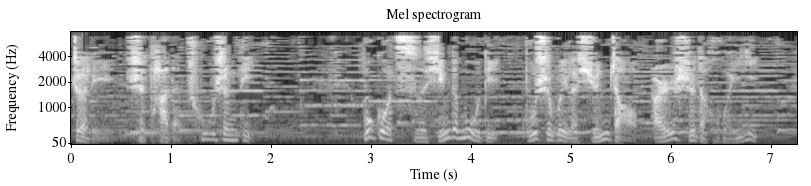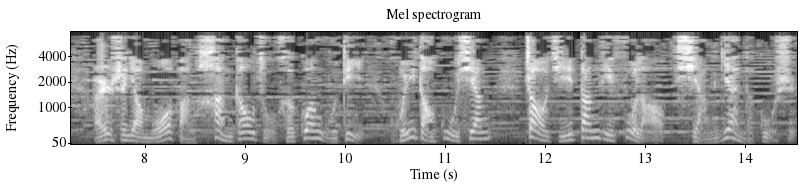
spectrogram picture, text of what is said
这里是他的出生地。不过，此行的目的不是为了寻找儿时的回忆，而是要模仿汉高祖和光武帝回到故乡，召集当地父老享宴的故事。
